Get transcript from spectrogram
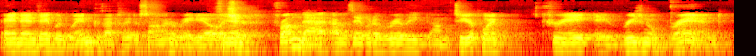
And then they would win because I played a song on the radio. and sure. from that, I was able to really, um, to your point, create a regional brand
